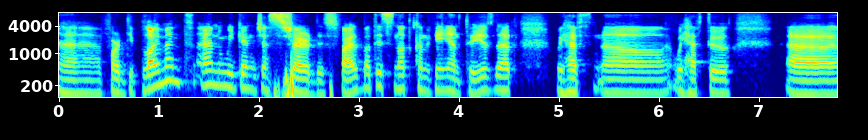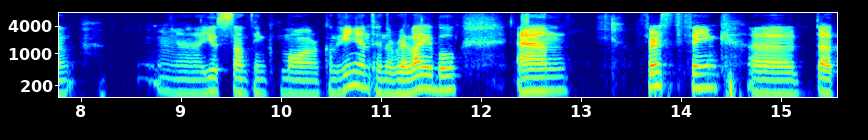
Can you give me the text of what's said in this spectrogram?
uh, for deployment and we can just share this file but it's not convenient to use that. We have uh, we have to uh, uh use something more convenient and reliable. And first thing uh, that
